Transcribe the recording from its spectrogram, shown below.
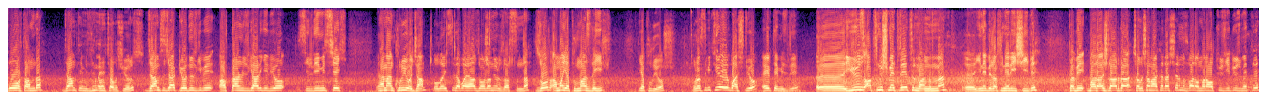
Bu ortamda cam temizlemeye çalışıyoruz. Cam sıcak gördüğünüz gibi alttan rüzgar geliyor. Sildiğimiz şey hemen kuruyor cam. Dolayısıyla bayağı zorlanıyoruz aslında. Zor ama yapılmaz değil. Yapılıyor. Burası bitiyor ev başlıyor. Ev temizliği. Ee, 160 metreye tırmandım ben. Ee, yine bir rafineri işiydi. Tabi barajlarda çalışan arkadaşlarımız var. Onlar 600-700 metre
